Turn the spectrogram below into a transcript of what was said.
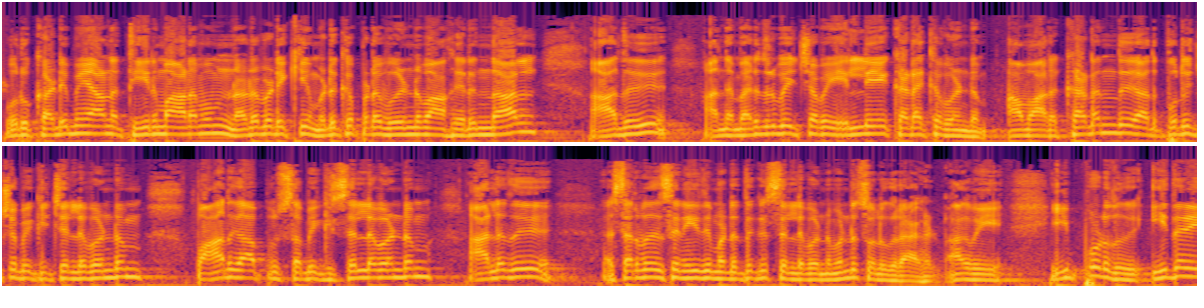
ஒரு கடுமையான தீர்மானமும் நடவடிக்கையும் எடுக்கப்பட வேண்டுமாக இருந்தால் அது அந்த மருதுபை சபை எல்லையை கடக்க வேண்டும். அவ்வாறு கடந்து அது பொதுச்சபைக்கு செல்ல வேண்டும் பாதுகாப்பு சபைக்கு செல்ல வேண்டும் அல்லது சர்வதேச நீதிமன்றத்துக்கு செல்ல வேண்டும் என்று சொல்கிறார்கள் ஆகவே இப்பொழுது இதை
